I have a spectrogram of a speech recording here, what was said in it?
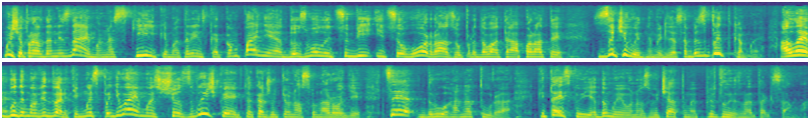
Ми щоправда не знаємо, наскільки материнська компанія дозволить собі і цього разу продавати апарати з очевидними для себе збитками. Але будемо відверті, ми сподіваємось, що звичка, як то кажуть у нас у народі, це друга натура. Китайською, я думаю, воно звучатиме приблизно так само.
